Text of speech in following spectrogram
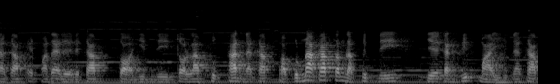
นะครับแอดมาได้เลยนะครับ ก็ยินดีต้อนรับทุกท่านนะครับ ขอบคุณมากครับสำหรับคลิปนี้ เจอกันคลิปใหม่นะครับ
